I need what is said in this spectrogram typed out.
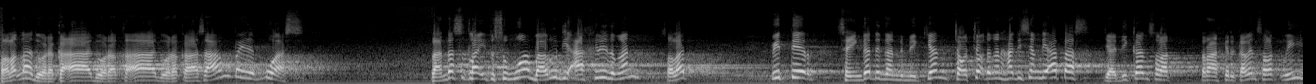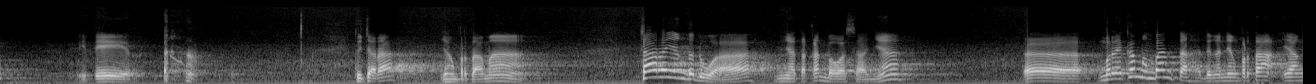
sholatlah dua rakaat, dua rakaat, dua rakaat sampai puas. Lantas setelah itu semua baru diakhiri dengan sholat witir sehingga dengan demikian cocok dengan hadis yang di atas. Jadikan sholat terakhir kalian sholat wi witir itu cara yang pertama. Cara yang kedua menyatakan bahwasanya uh, mereka membantah dengan yang pertama yang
